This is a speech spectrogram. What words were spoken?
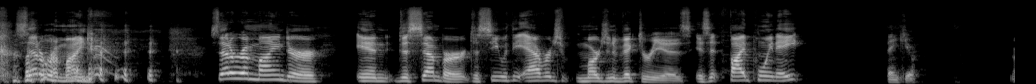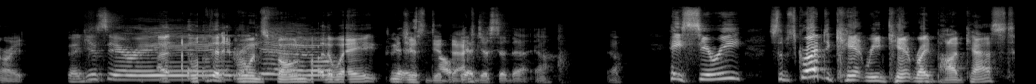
set a reminder. set a reminder in December to see what the average margin of victory is. Is it 5.8? Thank you. All right. Thank you, Siri. I, I love that everyone's phone, by the way, Yeah, just did oh, that. Yeah, just did that. Yeah. Yeah. Hey Siri, subscribe to Can't Read, Can't Write podcast.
